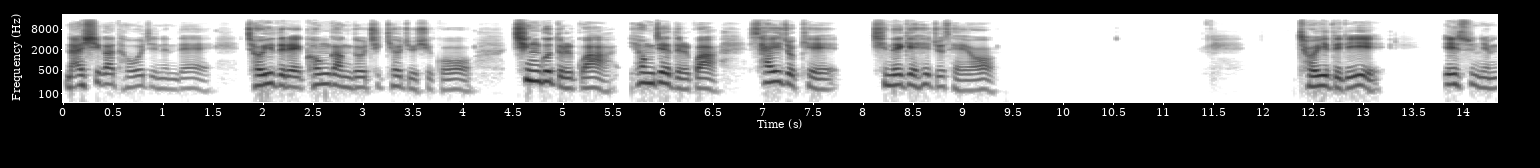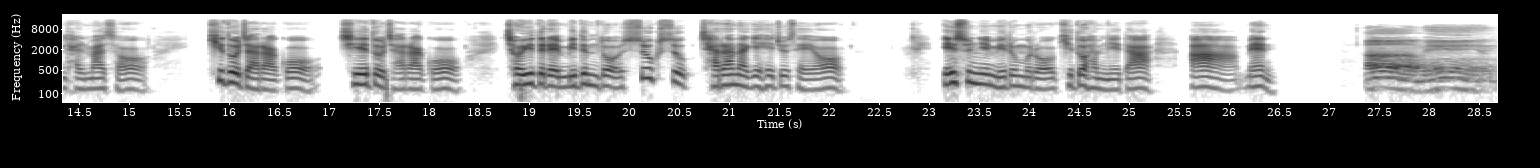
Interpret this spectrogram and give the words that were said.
날씨가 더워지는데 저희들의 건강도 지켜주시고 친구들과 형제들과 사이좋게 지내게 해주세요. 저희들이 예수님 닮아서 키도 잘하고 지혜도 잘하고 저희들의 믿음도 쑥쑥 자라나게 해주세요. 예수님 이름으로 기도합니다. 아멘. 아멘.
